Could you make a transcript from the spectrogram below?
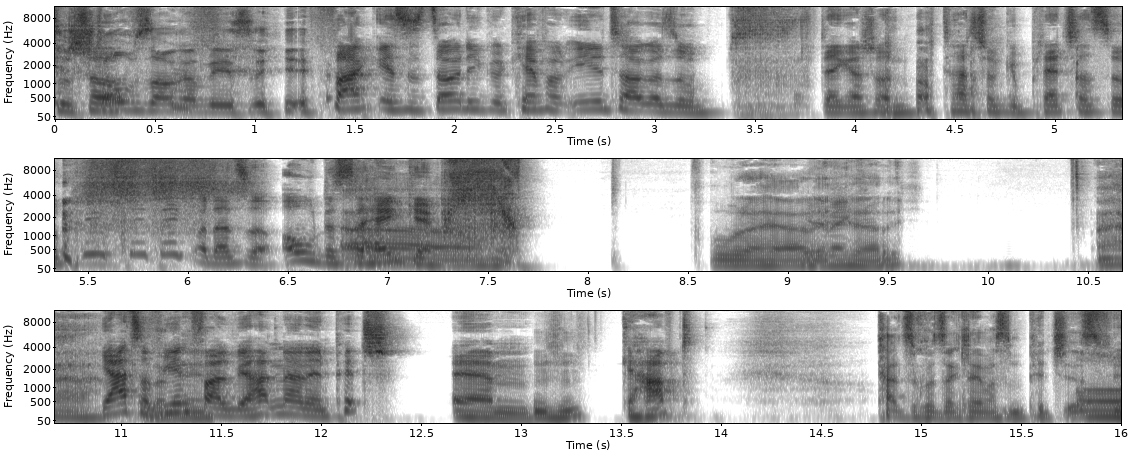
So Staubsaugermäßig. fuck, ist es Dominik und Kev vom Edel Talk und so, pff, Digga, schon, hat schon geplätschert, so, und dann so, oh, das ist der Henke. Ah. Bruder, herrlich, herrlich. Ah, Ja, also auf jeden nee. Fall, wir hatten einen Pitch ähm, Mhm. gehabt. Kannst du kurz erklären, was ein Pitch ist für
